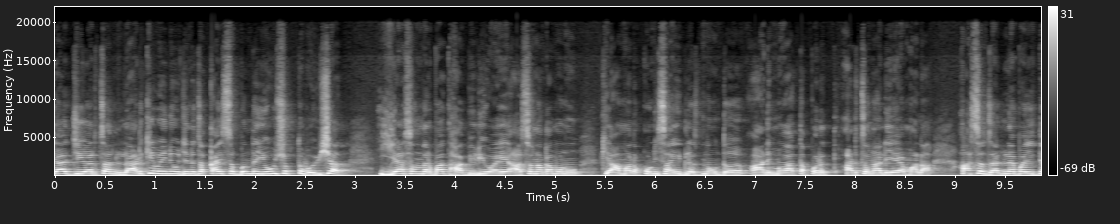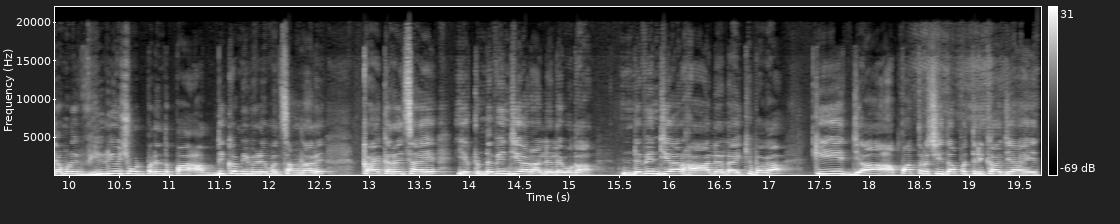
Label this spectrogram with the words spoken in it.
त्या जी आरचा लाडकी बहीण योजनेचा काय संबंध येऊ शकतो भविष्यात? या संदर्भात हा व्हिडिओ आहे. असं नका म्हणू की आम्हाला कोणी सांगितलंच नव्हतं आणि मग आता परत अडचण आली आहे आम्हाला. असं झालं नाही पाहिजे. त्यामुळे व्हिडिओ शेवटपर्यंत पा अगदी कमी वेळेमध्ये सांगणार आहे. काय करायचं आहे? एक नवीन जी आर आलेला आहे बघा. नवीन जी आर हा आलेला आहे की बघा की ज्या अपात्र शिधापत्रिका ज्या आहेत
